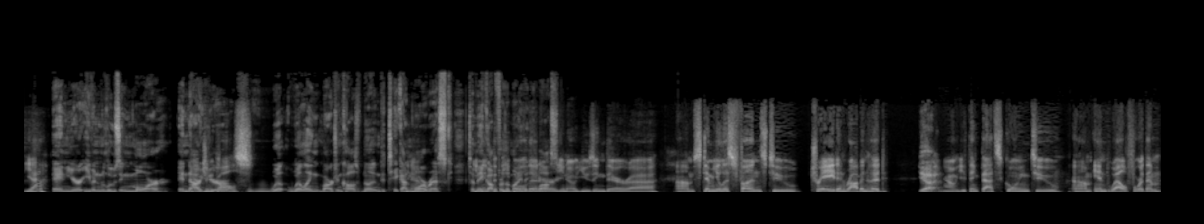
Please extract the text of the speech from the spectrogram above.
Yeah. and you're even losing more and now Margin you're calls. wi- willing margin calls willing to take on You know, more risk to make think up for the money people that, you are, lost. you know, using their uh, um, stimulus funds to trade and Robinhood. Yeah. You know, you think that's going to um, end well for them?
